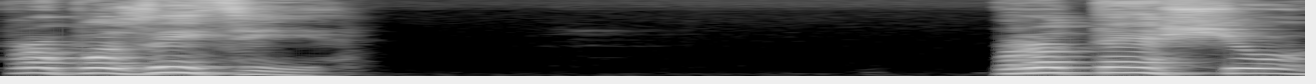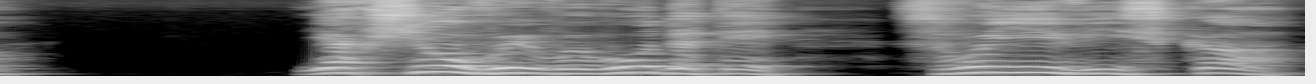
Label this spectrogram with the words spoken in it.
пропозиції про те, що якщо ви виводите свої війська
